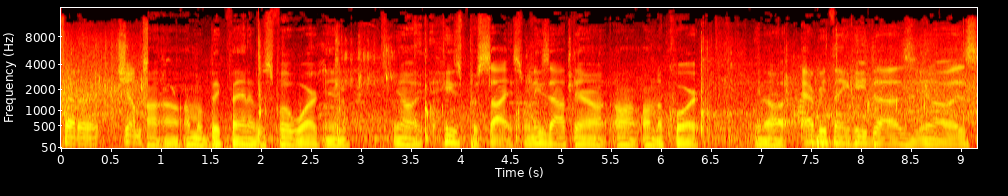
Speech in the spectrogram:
Federer jumps. I, I'm a big fan of his footwork, and you know he's precise when he's out there on, on, on the court. You know everything he does, you know, is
